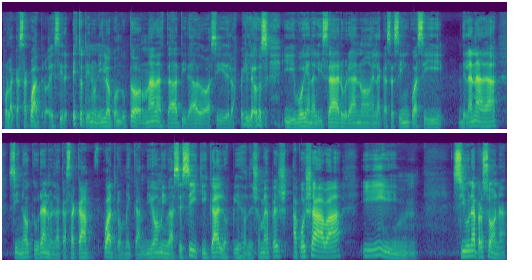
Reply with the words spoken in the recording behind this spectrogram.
por la casa 4. Es decir, esto tiene un hilo conductor, nada está tirado así de los pelos y voy a analizar Urano en la casa 5 así de la nada, sino que Urano en la casa 4 me cambió mi base psíquica, los pies donde yo me apoyaba y mm, si una persona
